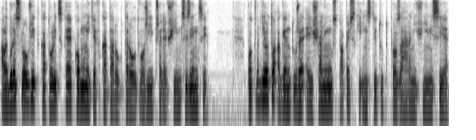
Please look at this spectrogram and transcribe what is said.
ale bude sloužit katolické komunitě v Kataru, kterou tvoří především cizinci. Potvrdil to agentuře Asia News Papežský institut pro zahraniční misie.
